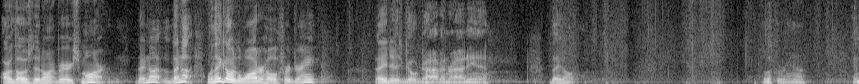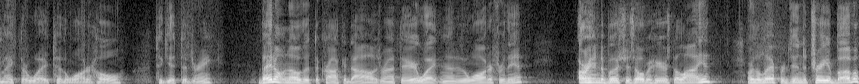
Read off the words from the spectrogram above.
are those that aren't very smart. They're not, they're not, when they go to the water hole for a drink, they just go diving right in. They don't look around and make their way to the water hole to get the drink. They don't know that the crocodile is right there waiting under the water for them. Or in the bushes over here is the lion. Or the leopard's in the tree above them.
